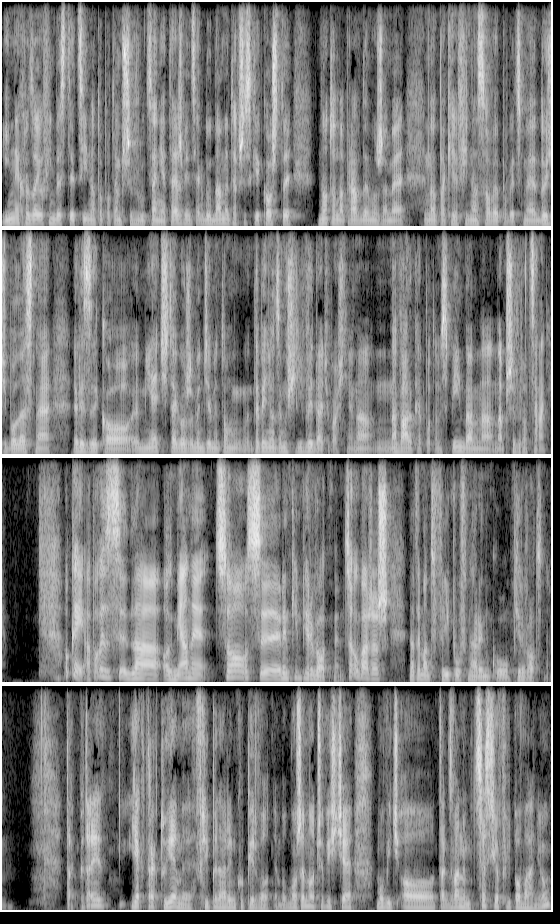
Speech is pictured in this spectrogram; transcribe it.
innych rodzajów inwestycji, no to potem przywrócenie też, więc jak dodamy te wszystkie koszty, no to naprawdę możemy no takie finansowe, powiedzmy dość bolesne ryzyko mieć tego, że będziemy tą, te pieniądze musieli wydać właśnie na, na walkę potem z pinbem, na, na przywracanie. OK, a powiedz dla odmiany, co z rynkiem pierwotnym? Co uważasz na temat flipów na rynku pierwotnym? Tak, pytanie, jak traktujemy flipy na rynku pierwotnym? Bo możemy oczywiście mówić o tak zwanym cesjoflipowaniu,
